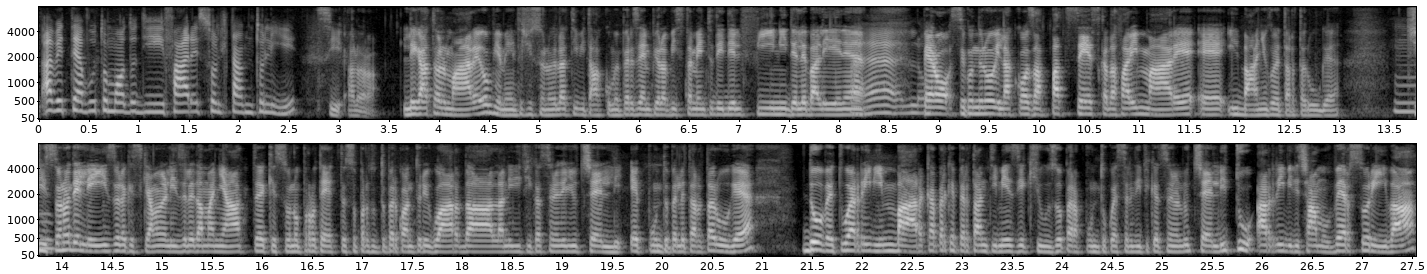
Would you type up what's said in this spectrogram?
avete avuto modo di fare soltanto lì? Sì, allora, legato al mare ovviamente ci sono delle attività come per esempio l'avvistamento dei delfini, delle balene, Bello. però secondo noi la cosa pazzesca da fare in mare è il bagno con le tartarughe. Mm. Ci sono delle isole che si chiamano le isole da Magnat che sono protette soprattutto per quanto riguarda la nidificazione degli uccelli e appunto per le tartarughe dove tu arrivi in barca perché per tanti mesi è chiuso per appunto questa nidificazione degli uccelli, tu arrivi diciamo verso riva,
